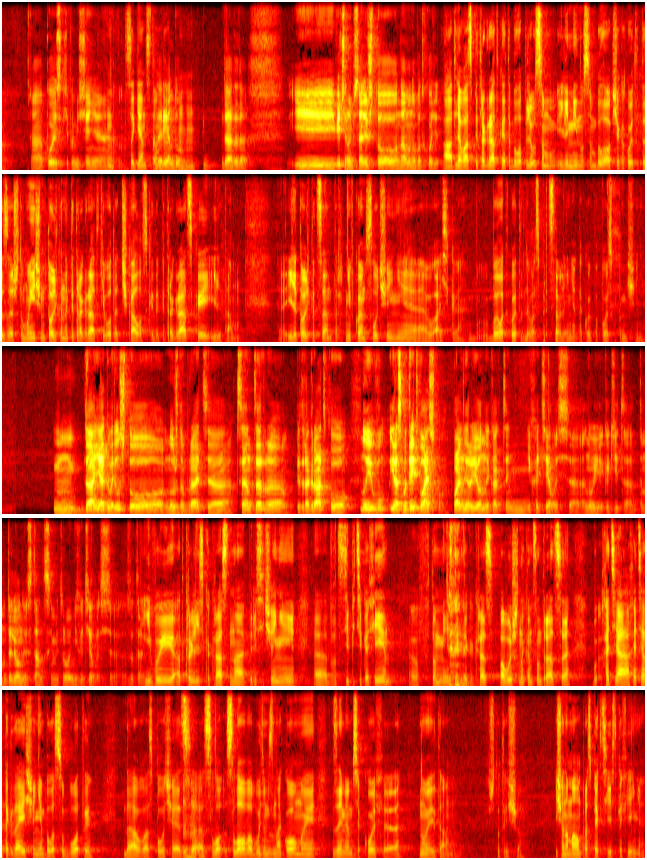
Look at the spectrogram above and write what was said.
о поиске помещения ну, с агентством, под аренду. Да. Угу. да, да, да. И вечером написали, что нам оно подходит. А для вас Петроградка это было плюсом или минусом? Было вообще какое-то ТЗ, что мы ищем только на Петроградке, вот от Чкаловской до Петроградской или там или только центр. Ни в коем случае не Васька. Было какое-то для вас представление такое по поиску помещения? Да, я говорил, что нужно брать э, центр, э, Петроградку, ну и, и рассмотреть Ваську. Спальные районы как-то не хотелось, э, ну и какие-то там отдаленные станции метро не хотелось затрагивать. И вы открылись как раз на пересечении 25 кофеин в том месте, где как раз повышена концентрация. Хотя, хотя тогда еще не было субботы, да, у вас получается угу. сло слово, будем знакомы, займемся кофе, ну и там что-то еще. Еще на Малом проспекте есть кофейня.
